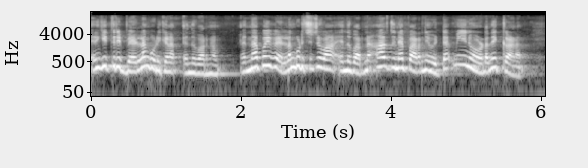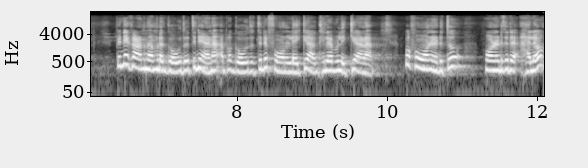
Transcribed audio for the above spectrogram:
എനിക്ക് ഇത്തിരി വെള്ളം കുടിക്കണം എന്ന് പറഞ്ഞു. എന്നാൽ പോയി വെള്ളം കുടിച്ചിട്ട് വാ എന്ന് പറഞ്ഞ് അർജുനെ പറഞ്ഞു വിട്ട് മീനോടെ നിൽക്കുകയാണ് പിന്നെ കാണുന്നത് നമ്മുടെ ഗൗതത്തിനെയാണ്. അപ്പോൾ ഗൗതത്തിന്റെ ഫോണിലേക്ക് അഖില വിളിക്കുകയാണ്. അപ്പോൾ ഫോൺ എടുത്തു. ഫോൺ എടുത്തിട്ട് ഹലോ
